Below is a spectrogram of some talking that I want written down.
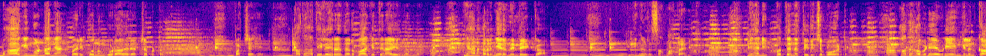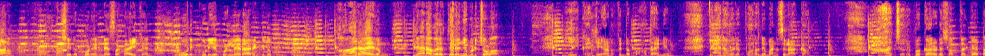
ഭാഗ്യം കൊണ്ടാ ഞാൻ പരിക്കൊന്നും കൂടാതെ രക്ഷപ്പെട്ടത്. പക്ഷേ അത് അതിലേറെ നിർഭാഗ്യത്തിനായിരുന്നു ഞാൻ അറിഞ്ഞിരുന്നില്ല ഇക്ക നിങ്ങൾ സമാധാനിക്കും ഞാൻ ഇപ്പൊ തന്നെ തിരിച്ചു പോകട്ടെ. അത് അവിടെ എവിടെയെങ്കിലും കാണും. ചിലപ്പോൾ എന്നെ സഹായിക്കാൻ ഓടിക്കൂടിയ പിള്ളേരാരെങ്കിലും ആരായാലും ഞാൻ അവരെ തിരഞ്ഞു പിടിച്ചോളാം. ഈ കല്യാണത്തിന്റെ പ്രാധാന്യം ഞാൻ അവരെ പറഞ്ഞു മനസ്സിലാക്കാം. ആ ചെറുപ്പക്കാരുടെ ശബ്ദം കേട്ട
